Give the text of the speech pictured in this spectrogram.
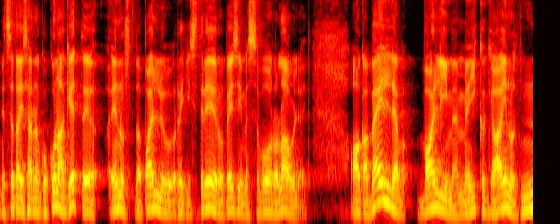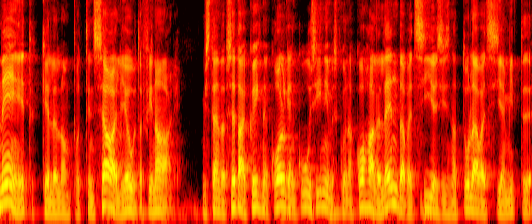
nii et seda ei saa nagu kunagi ette ennustada, palju registreerub esimesse vooru lauljaid. aga välja valime me ikkagi ainult need, kellel on potentsiaali jõuda finaali mis tähendab seda, et kõik need kolmkümmend kuus inimest, kui nad kohale lendavad siia, siis nad tulevad siia mitte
